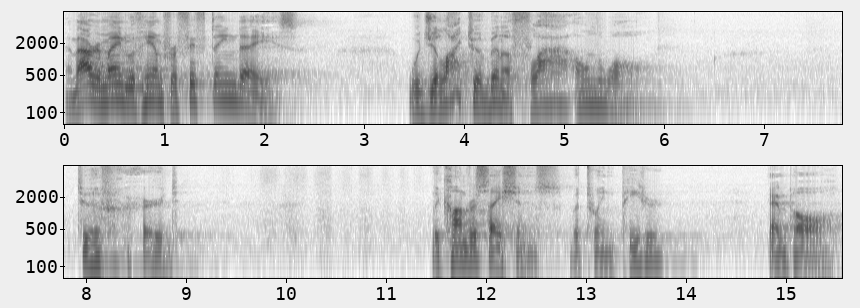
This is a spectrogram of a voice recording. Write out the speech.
And I remained with him for 15 days. Would you like to have been a fly on the wall? To have heard the conversations between Peter and Paul.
